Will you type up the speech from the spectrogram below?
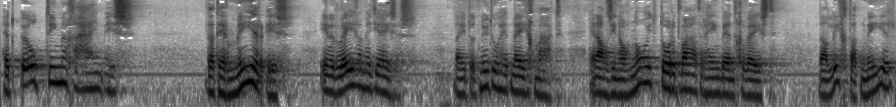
Het ultieme geheim is dat er meer is in het leven met Jezus dan je tot nu toe hebt meegemaakt. En als je nog nooit door het water heen bent geweest, dan ligt dat meer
